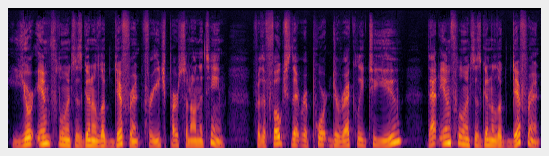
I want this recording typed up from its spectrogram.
your influence is going to look different for each person on the team. For the folks that report directly to you, that influence is going to look different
